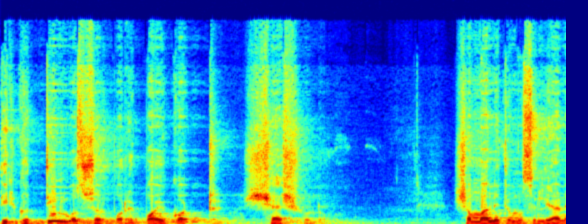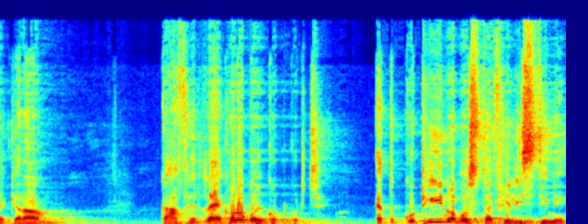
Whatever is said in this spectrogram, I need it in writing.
দীর্ঘ তিন বছর পরে বয়কট শেষ হলো। সম্মানিত মুসলিয়ানে কেরাম, কাফেররা এখনও বয়কট করছে। এত কঠিন অবস্থা ফিলিস্তিনে।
